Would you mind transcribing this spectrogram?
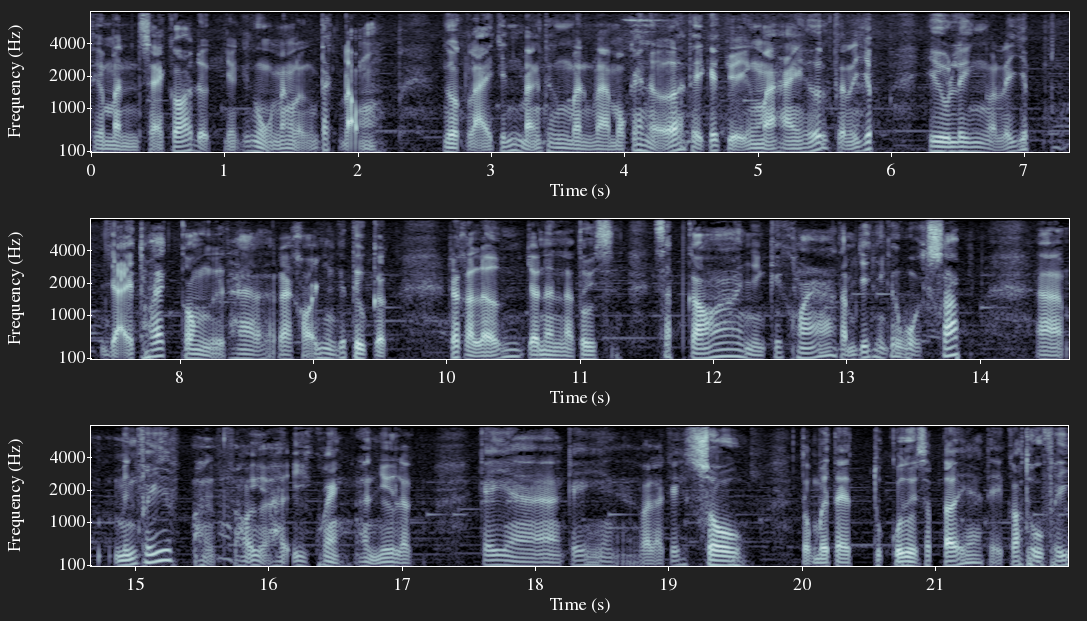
thì mình sẽ có được những cái nguồn năng lượng tác động ngược lại chính bản thân mình. Và một cái nữa thì cái chuyện mà hài hước thì nó giúp healing và nó giúp giải thoát con người ta ra khỏi những cái tiêu cực rất là lớn. Cho nên là tôi sắp có những cái khóa thậm chí những cái workshop à, miễn phí hỏi y khoan hình như là cái à, cái gọi là cái show tuần bt của tôi sắp tới thì có thu phí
